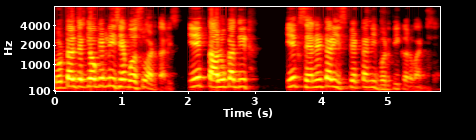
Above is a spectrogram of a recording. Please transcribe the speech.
ટોટલ જગ્યાઓ કેટલી છે? બસો અડતાલીસ. એક તાલુકા દીઠ એક સેનેટરી ઇન્સ્પેક્ટરની ભરતી કરવાની છે.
